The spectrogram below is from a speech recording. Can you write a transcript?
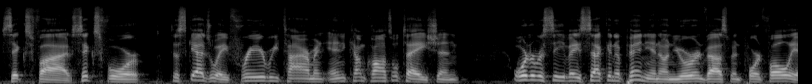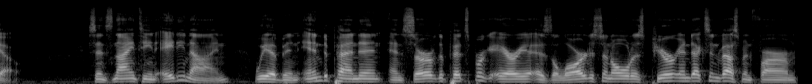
6564 to schedule a free retirement income consultation or to receive a second opinion on your investment portfolio. Since 1989, we have been independent and serve the Pittsburgh area as the largest and oldest pure index investment firm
